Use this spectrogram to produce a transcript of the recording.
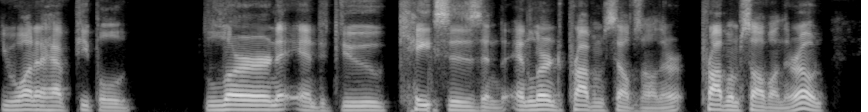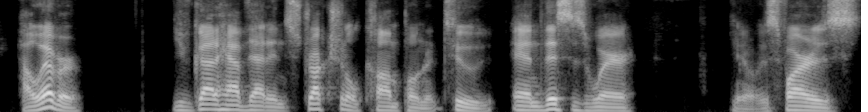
you want to have people learn and do cases and and learn to problem solve on their problem solve on their own. However you've got to have that instructional component too. And this is where you know, as far as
